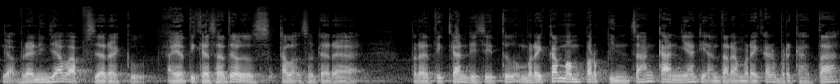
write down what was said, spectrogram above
nggak berani jawab saudaraku. Ayat 31 kalau saudara perhatikan di situ, mereka memperbincangkannya di antara mereka berkata,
